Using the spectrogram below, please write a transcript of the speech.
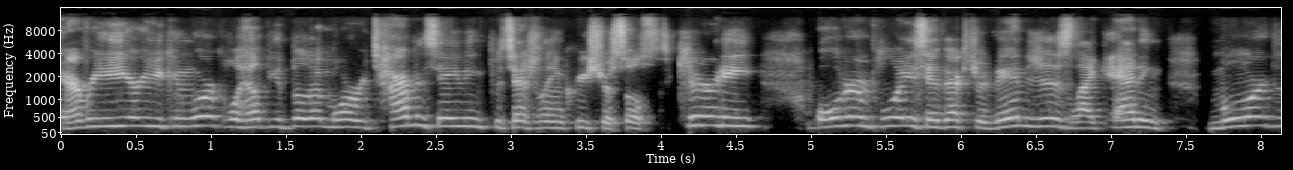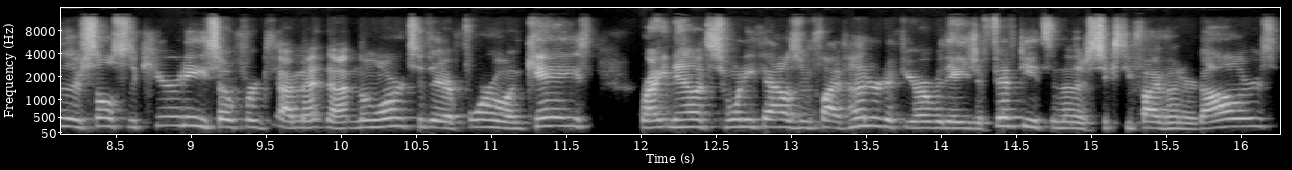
Every year you can work will help you build up more retirement savings, potentially increase your Social Security. Older employees have extra advantages like adding more to their Social Security. So, for I meant, uh, more to their 401ks Right now, it's twenty thousand five hundred. If you're over the age of fifty, it's another sixty five hundred dollars.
